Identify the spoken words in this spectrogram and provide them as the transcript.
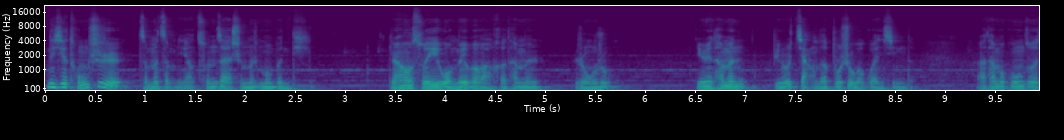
那些同事怎么怎么样，存在什么什么问题，然后所以我没有办法和他们融入，因为他们比如讲的不是我关心的，啊，他们工作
